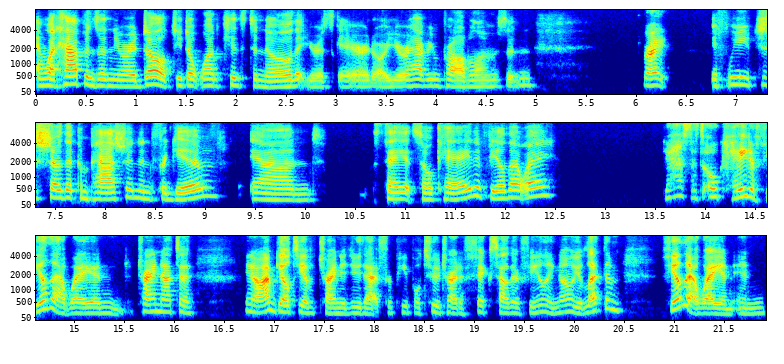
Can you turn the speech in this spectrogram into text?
and what happens when you're adult, you don't want kids to know that you're scared or you're having problems. And right. if we just show the compassion and forgive and say it's okay to feel that way. Yes, it's okay to feel that way and try not to, you know, I'm guilty of trying to do that for people too, try to fix how they're feeling. No, you let them feel that way and, and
